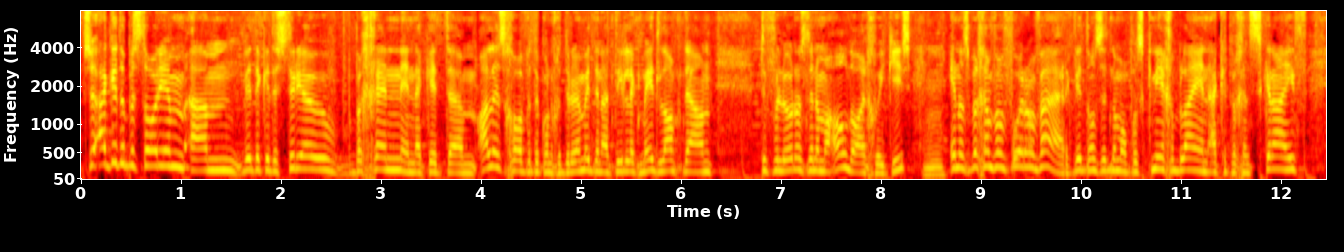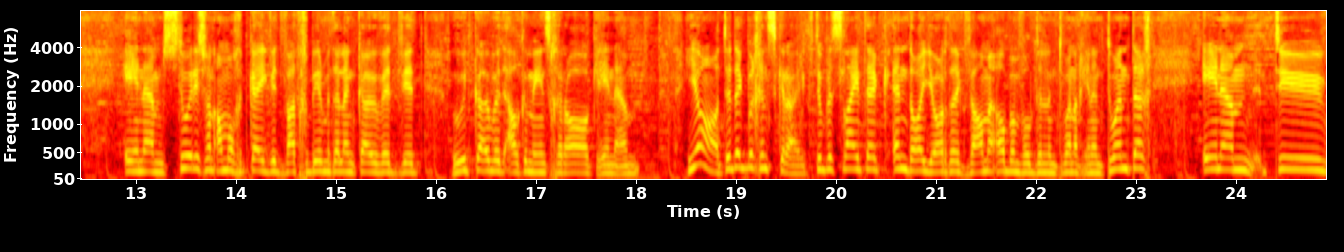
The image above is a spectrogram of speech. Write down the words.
So ek het op 'n stadium, ehm um, weet ek het 'n studio begin en ek het ehm um, alles gehad wat ek kon gedroom het en natuurlik met lockdown toe verloor ons nou maar al daai goedjies hmm. en ons begin van voor af werk. Weet ons het nou maar op ons knie gebly en ek het begin skryf en ehm um, stories van almal gekyk, weet wat gebeur met hulle in COVID, weet hoe het COVID elke mens geraak en ehm um, Ja, toe ek begin skryf. Toe besluit ek in daai jaar dat ek wel my album wil doen in 2021 en ehm um, toe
